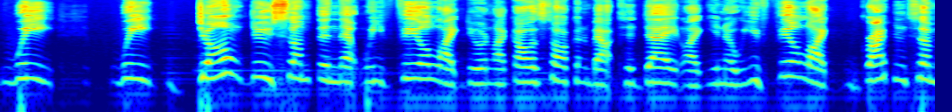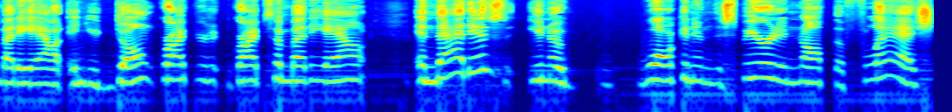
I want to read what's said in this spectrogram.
we, we don't do something that we feel like doing, like I was talking about today, like, you know, you feel like griping somebody out and you don't gripe, your, gripe somebody out. And that is, you know, walking in the spirit and not the flesh.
